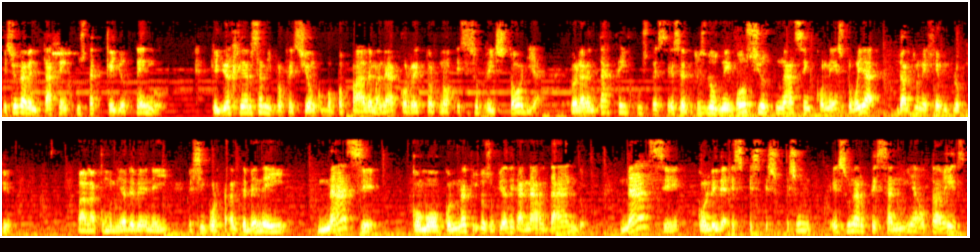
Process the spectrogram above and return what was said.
Es una ventaja injusta que yo tengo. Que yo ejerza mi profesión como papá de manera correcta, no, esa es otra historia. Pero la ventaja injusta es esa. Entonces los negocios nacen con esto. Voy a darte un ejemplo que para la comunidad de BNI es importante. BNI nace como con una filosofía de ganar dando. Nace con la idea, es, es, es, un, es una artesanía otra vez,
